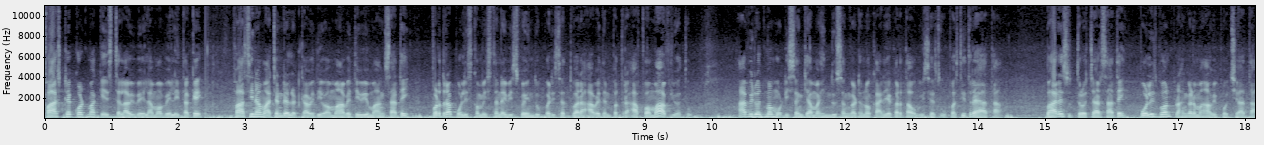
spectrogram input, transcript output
ફાસ્ટ ટ્રેક કોર્ટમાં કેસ ચલાવી વહેલામાં વહેલી તકે ફાંસીના માચંડે લટકાવી દેવામાં આવે તેવી માંગ સાથે વડોદરા પોલીસ કમિશનરને વિશ્વ હિન્દુ પરિષદ દ્વારા આવેદનપત્ર આપવામાં આવ્યું હતું. આ વિરોધમાં મોટી સંખ્યામાં હિન્દુ સંગઠનો કાર્યકર્તાઓ વિશેષ ઉપસ્થિત રહ્યા હતા. ભારે સૂત્રોચ્ચાર સાથે પોલીસ ભવન પ્રાંગણમાં આવી પહોંચ્યા હતા.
